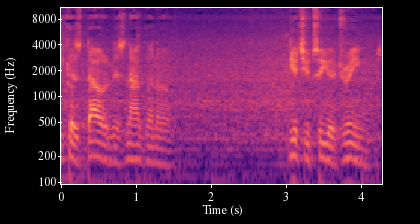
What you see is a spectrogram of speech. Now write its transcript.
because doubting is not going to get you to your dreams.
